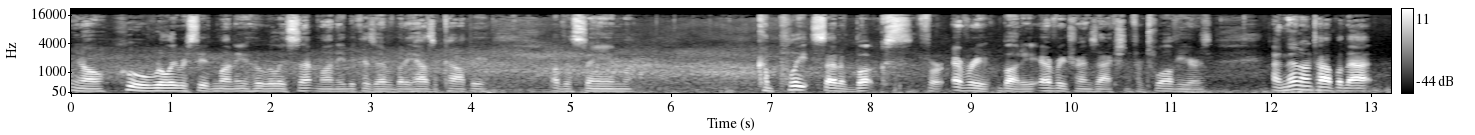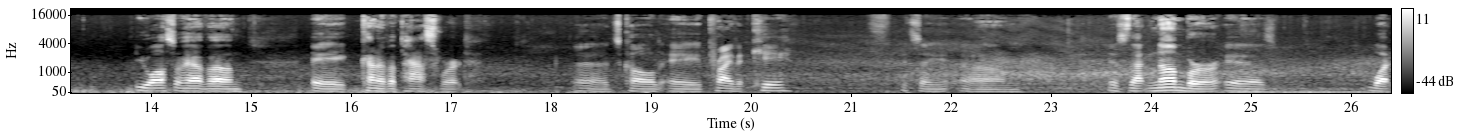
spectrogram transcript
you know, who really received money, who really sent money, because everybody has a copy of the same complete set of books for everybody, every transaction for 12 years. And then on top of that, you also have um, a kind of a password. Uh, it's called a private key. It's a um, it's that number is what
